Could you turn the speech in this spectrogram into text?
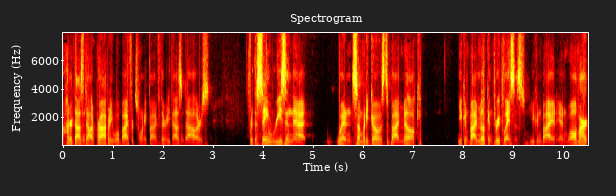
hundred thousand dollar property we'll buy for twenty-five, thirty thousand dollars for the same reason that when somebody goes to buy milk, you can buy milk in three places. You can buy it in Walmart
